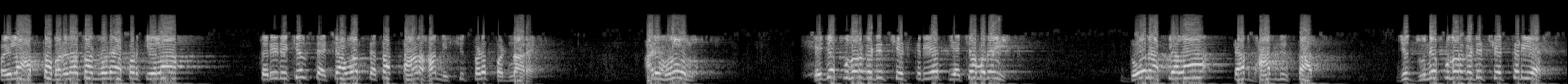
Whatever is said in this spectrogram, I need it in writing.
पहिला हप्ता भरण्याचा निर्णय आपण केला तरी देखील त्याच्यावर त्याचा ताण हा निश्चितपणे पडणार आहे. आणि म्हणून हे जे पुनर्गठित शेतकरी आहेत याच्यामध्येही दोन आपल्याला त्यात भाग दिसतात. जे जुने पुनर्गठित शेतकरी आहेत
